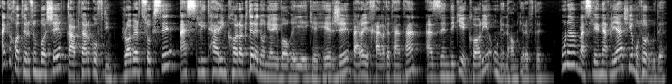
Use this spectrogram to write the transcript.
اگه خاطرتون باشه قبلتر گفتیم رابرت سوکسه اصلی ترین کاراکتر دنیای واقعی که هرژه برای خلق تنتن از زندگی کاری اون الهام گرفته اونم وسیله نقلیهش یه موتور بوده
